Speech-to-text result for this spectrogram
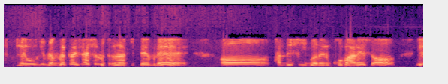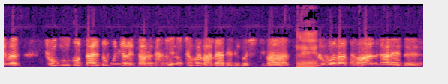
특혜 의혹이 명백하게 사실로 드러났기 때문에 어 반드시 이번에는 고발해서 일면 조국 후보 딸도 문제가 있다면 당연히 처벌받아야 되는 것이지만 네. 그보다 더한 사례들,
